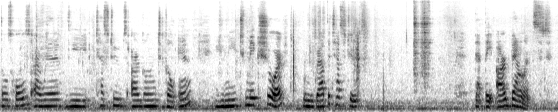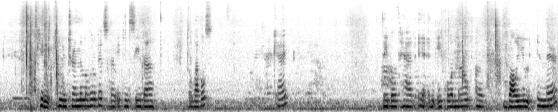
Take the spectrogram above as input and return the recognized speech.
those holes are where the test tubes are going to go in. You need to make sure, when you grab the test tubes, that they are balanced. Can, can you turn them a little bit so that we can see the, the levels? Okay? They both have an equal amount of volume in there.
